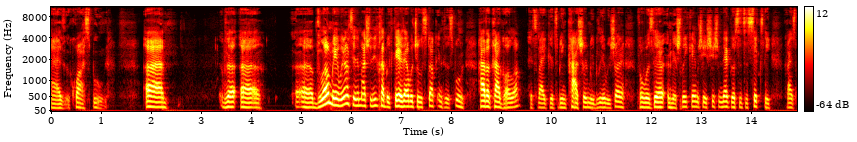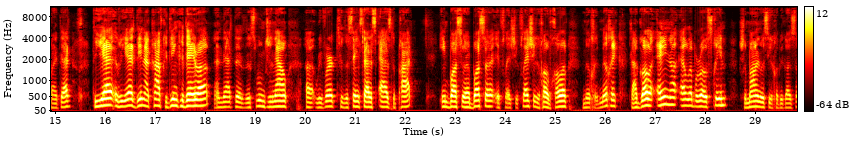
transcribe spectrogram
as a qua spoon. Um, the uh, uh, we don't see the mashanitcha b'kter, that which was stuck into the spoon, have a kagola. It's like it's being kasher, miblir rishona, for was there initially. Came she shishim negdos, it's a 60, guys like that. The yeh dina kaf kedin kedera, and that the, the spoon should now uh, revert to the same status as the pot. In basar basar, if fleshy fleshy, cholav cholav, milchik milchik. The agola eina ela baroschin, shemayin v'sicha, because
